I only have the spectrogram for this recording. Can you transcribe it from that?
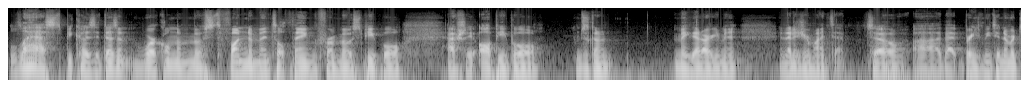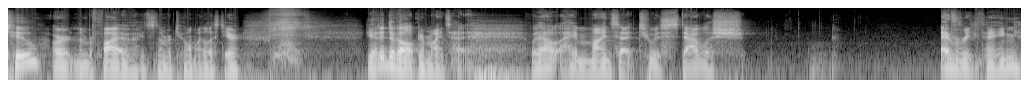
last because it doesn't work on the most fundamental thing for most people, actually all people. I'm just going to make that argument, and that is your mindset. So uh, that brings me to number two or number five. It's number two on my list here. You have to develop your mindset. Without a mindset to establish everything,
